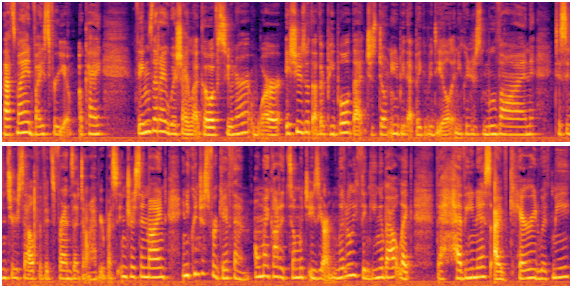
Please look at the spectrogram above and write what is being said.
that's my advice for you, okay? Things that I wish I let go of sooner were issues with other people that just don't need to be that big of a deal. And you can just move on, distance yourself if it's friends that don't have your best interest in mind, and you can just forgive them. Oh my God, it's so much easier. I'm literally thinking about like the heaviness I've carried with me in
